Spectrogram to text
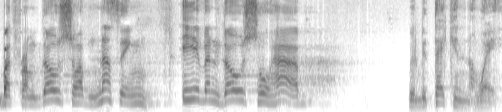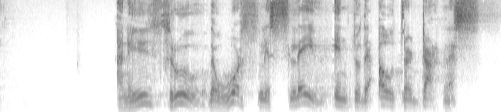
but from those who have nothing, even those who have will be taken away. And he threw the worthless slave into the outer darkness.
